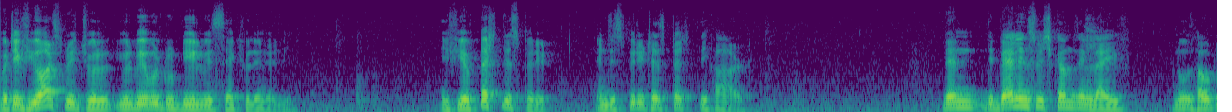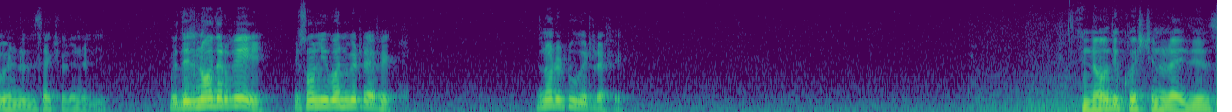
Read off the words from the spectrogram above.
But if you are spiritual, you'll be able to deal with sexual energy. If you have touched the spirit, and the spirit has touched the heart, then the balance which comes in life knows how to handle the sexual energy. But there's no other way. It's only one way traffic. It's not a two way traffic. And now the question arises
